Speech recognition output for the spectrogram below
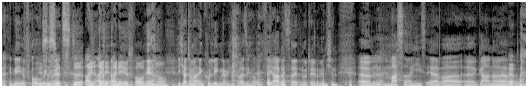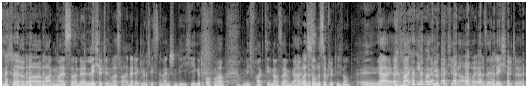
eine Ehefrau. Ist es jetzt äh, ein, eine, eine Ehefrau? ja. Genau. Ich hatte mal einen Kollegen, nämlich das weiß ich noch, im Vierjahreszeiten Hotel München. Ähm, Massa hieß er, war äh, Ghana ja. und äh, war Wagenmeister und er lächelte immer. Es war einer der glücklichsten Menschen, die ich je getroffen habe. Und ich fragte ihn nach seinem Geheimnis. weißt du, warum er so glücklich war? Äh, ja, er war immer glücklich in der Arbeit. Also er lächelte.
